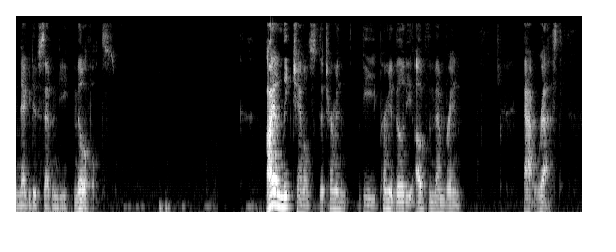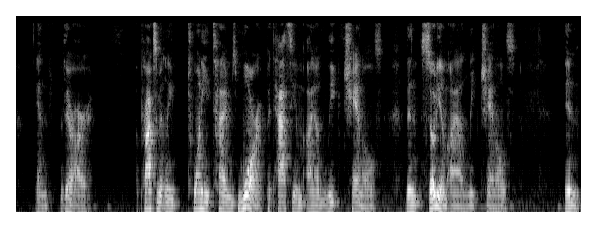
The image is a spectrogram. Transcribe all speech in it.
negative 70 millivolts. Ion leak channels determine the permeability of the membrane at rest, and there are approximately 20 times more potassium ion leak channels than sodium ion leak channels in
